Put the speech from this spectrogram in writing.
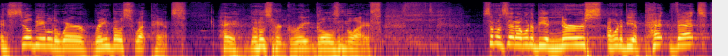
and still be able to wear rainbow sweatpants. Hey, those are great goals in life. Someone said, I want to be a nurse, I want to be a pet vet.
